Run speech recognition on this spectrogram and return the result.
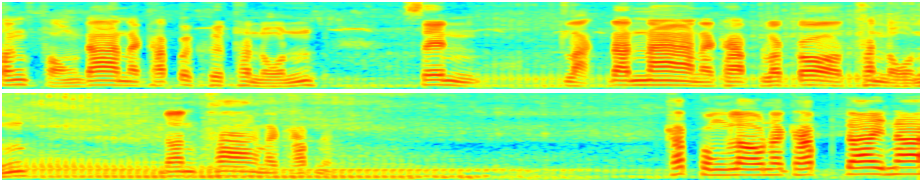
ทั้งสองด้านนะครับ ก็คือถนนเส้นหลักด้านหน้านะครับ แล้วก็ถนนด้านข้างนะครับครับของเรานะครับได้หน้า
